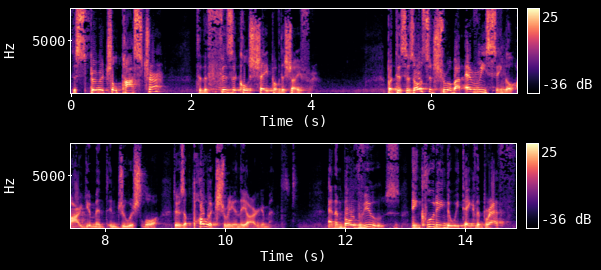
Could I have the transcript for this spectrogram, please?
the spiritual posture to the physical shape of the shofar. But this is also true about every single argument in Jewish law. There's a poetry in the argument. And in both views, including do we take the breath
